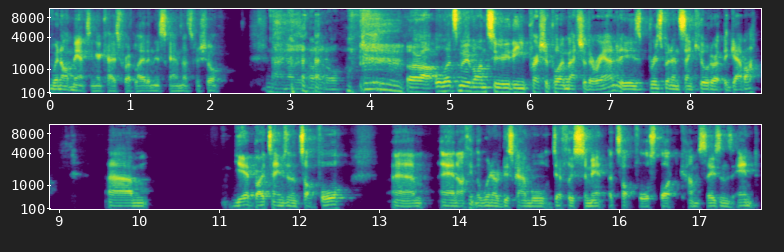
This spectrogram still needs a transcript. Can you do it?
we're not mounting a case for Adelaide in this game, that's for sure. No, no, not at all. all right. Well, let's move on to the pressure point match of the round. It is Brisbane and St Kilda at the Gabba. Um, yeah, both teams in the top four. Um, and I think the winner of this game will definitely cement a top four spot come season's end.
